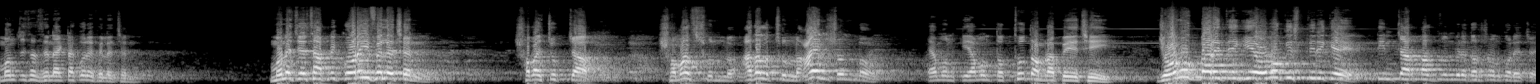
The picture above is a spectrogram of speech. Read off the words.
মন জেনা একটা করে ফেলেছেন। মনে চেয়েছে, আপনি করেই ফেলেছেন। সবাই চুপচাপ, সমাজ শুনলো, আদালত শুনলো, আইন শুনলো। এমনকি এমন তথ্য তো আমরা পেয়েছি যে অমুক বাড়িতে গিয়ে অমুক স্ত্রীকে তিন, চার পাঁচজন মিলে দর্শন করেছে।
